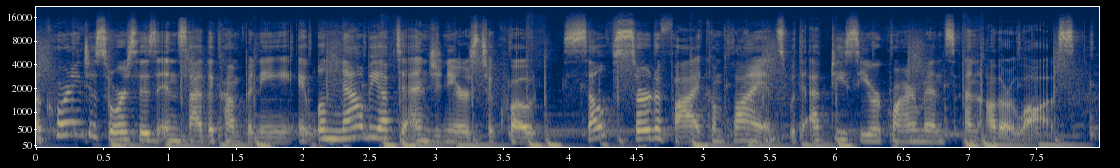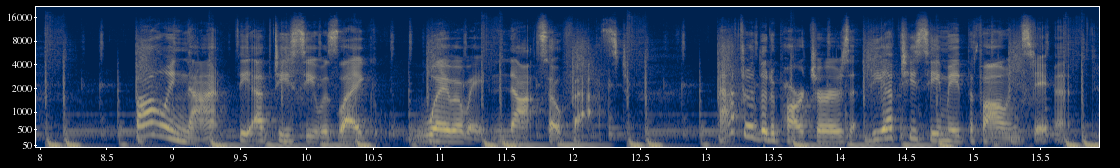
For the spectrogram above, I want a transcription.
According to sources inside the company, it will now be up to engineers to quote, self certify compliance with FTC requirements and other laws. Following that, the FTC was like, wait, wait, wait, not so fast. After the departures, the FTC made the following statement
